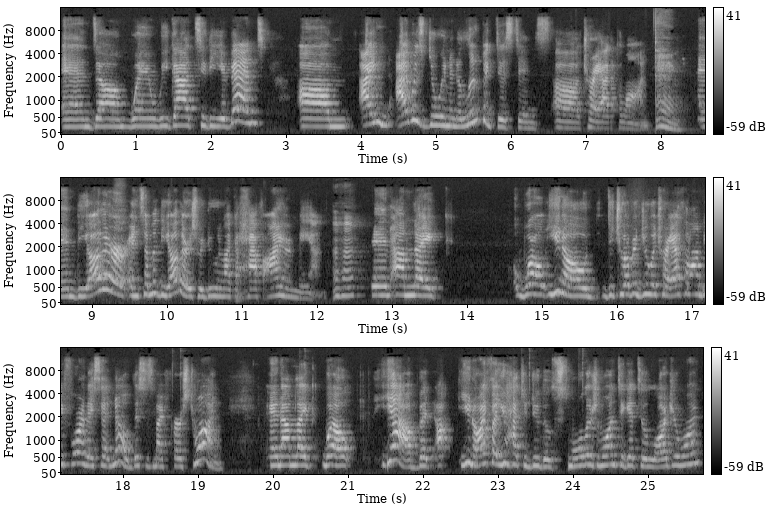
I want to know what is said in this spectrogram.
and um, when we got to the event, um, I I was doing an Olympic distance uh, triathlon, Dang. and the other and some of the others were doing like a half Ironman, Mm-hmm. and I'm like, well, you know, did you ever do a triathlon before? And they said, no, this is my first one, and I'm like, well, yeah, but uh, you know, I thought you had to do the smaller one to get to the larger one.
